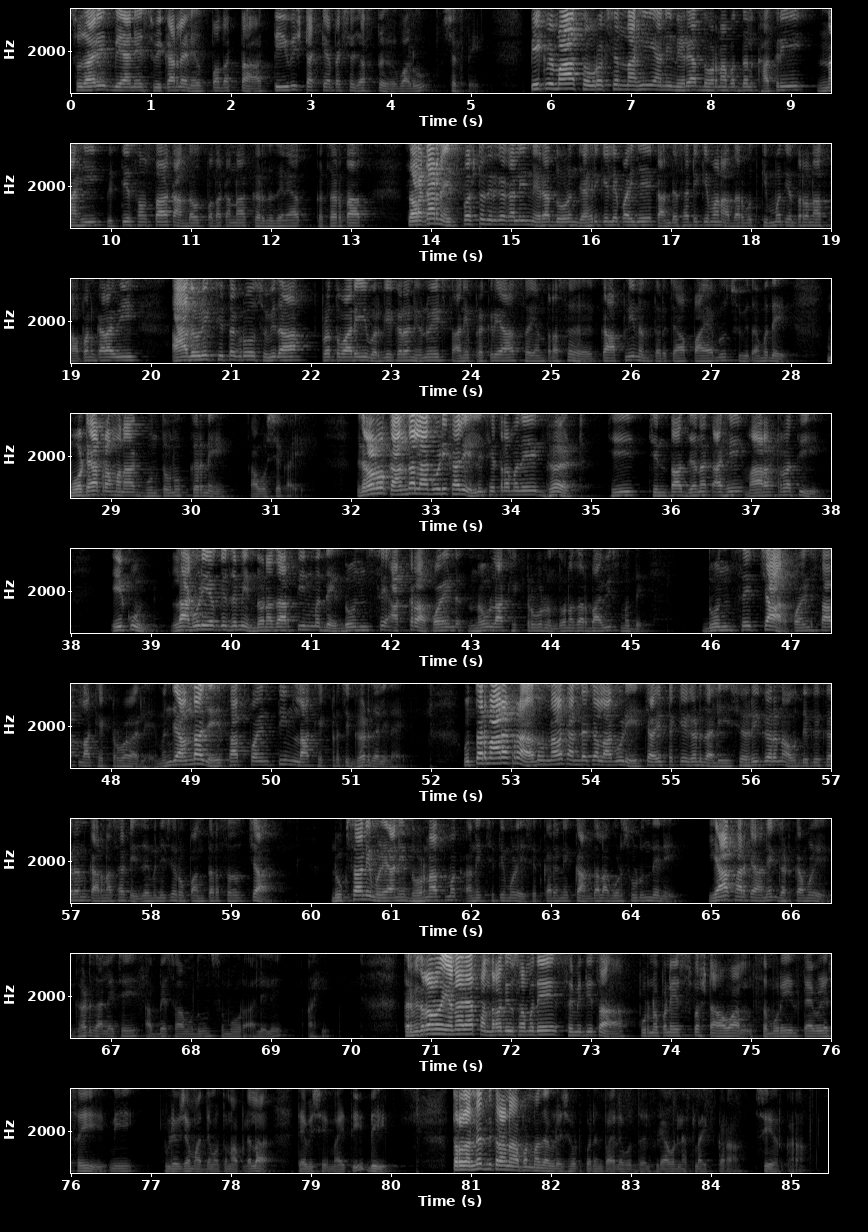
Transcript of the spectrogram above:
सुधारित बियाणे स्वीकारल्याने उत्पादकता तेवीस टक्क्यापेक्षा जास्त वाढू शकते. पीक विमा संरक्षण नाही आणि निर्यात धोरणाबद्दल खात्री नाही. वित्तीय संस्था कांदा उत्पादकांना कर्ज देण्यात कचरतात. सरकारने स्पष्ट दीर्घकालीन निर्यात धोरण जाहीर केले पाहिजे. कांद्यासाठी किमान आधारभूत किंमत यंत्रणा स्थापन करावी. आधुनिक शीतगृह सुविधा प्रतवारी वर्गीकरण युनिट्स आणि प्रक्रिया संयंत्रासह कापणीनंतरच्या पायाभूत सुविधामध्ये मोठ्या प्रमाणात गुंतवणूक करणे आवश्यक आहे. मित्रांनो कांदा लागवडीखालील क्षेत्रामध्ये घट ही चिंताजनक आहे. महाराष्ट्रातील एकूण लागवडीयोग्य जमीन दोन हजार तीनमध्ये दोनशे अकरा पॉईंट नऊ लाख हेक्टरवरून दोन हजार बावीसमध्ये दोनशे चार पॉईंट सात लाख हेक्टरवर आले. आहे म्हणजे अंदाजे सात पॉईंट तीन लाख हेक्टरची घट झालेली आहे. उत्तर महाराष्ट्रात उन्हाळ कांद्याच्या लागवडीत चाळीस टक्के घट झाली. शहरीकरण औद्योगिकरण कारणासाठी जमिनीचे रूपांतर सततच्या नुकसानीमुळे आणि धोरणात्मक अनिश्चितीमुळे शेतकऱ्यांनी कांदा लागवड सोडून देणे यासारख्या अनेक घटकामुळे घट झाल्याचे अभ्यासामधून समोर आलेले आहे. तर मित्रांनो येणाऱ्या पंधरा दिवसामध्ये समितीचा पूर्णपणे स्पष्ट अहवाल समोर येईल. त्यावेळेसही मी व्हिडिओच्या माध्यमातून आपल्याला त्याविषयी माहिती देईल. तर धन्यवाद मित्रांनो आपण माझा व्हिडिओ शेवटपर्यंत पाहिल्याबद्दल. व्हिडिओ आवडल्यास लाईक करा शेअर करा.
